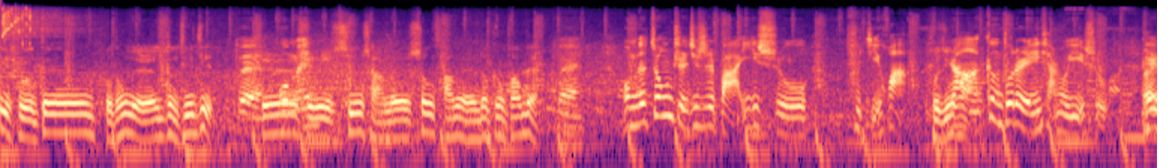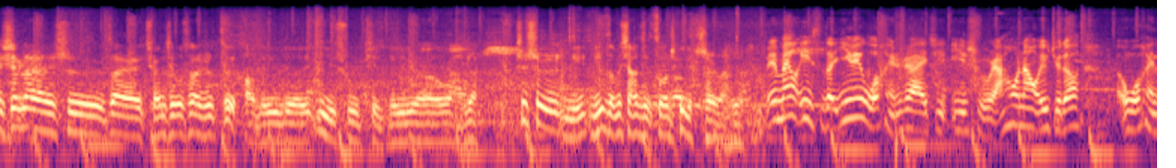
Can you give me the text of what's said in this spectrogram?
艺术跟普通的人更接近，对我们是欣赏的、收藏的人都更方便。对，我们的宗旨就是把艺术普及化，普及化让更多的人享受艺术。而且现在是在全球算是最好的一个艺术品的一个网站，这是你你怎么想起做这个事儿来的？也蛮有意思的，因为我很热爱艺艺术，然后呢，我又觉得呃我很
